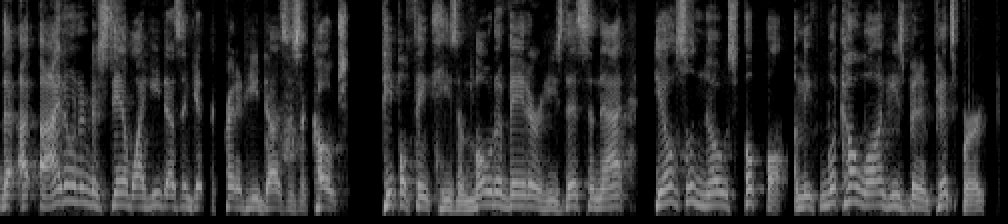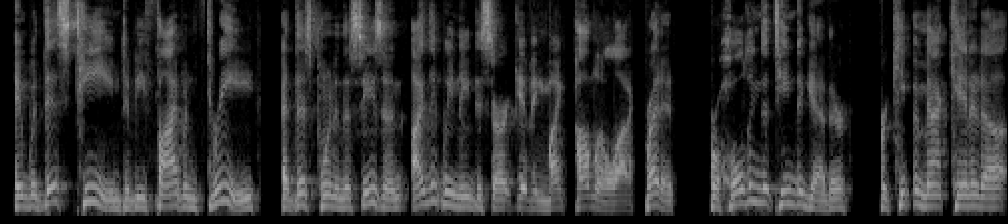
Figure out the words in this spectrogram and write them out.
that I, I don't understand why he doesn't get the credit he does as a coach. People think he's a motivator, he's this and that. He also knows football. I mean, look how long he's been in Pittsburgh. And with this team to be five and three at this point in the season, I think we need to start giving Mike Tomlin a lot of credit for holding the team together, for keeping Matt Canada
